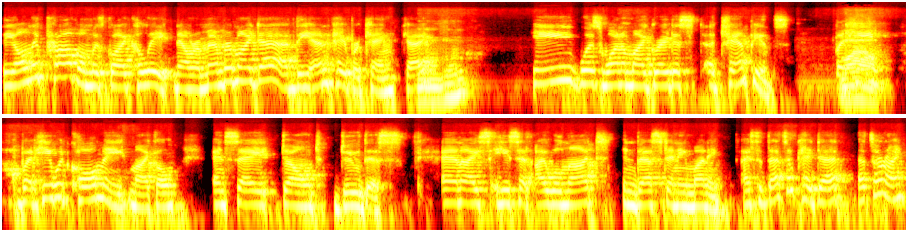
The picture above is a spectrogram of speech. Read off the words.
The only problem with Glycolique, now remember my dad, the end paper king, okay? Mm-hmm. He was one of my greatest uh, champions. But wow. he but he would call me, Michael, and say, "Don't do this." And I, he said, "I will not invest any money." I said, "That's okay, Dad. That's all right."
